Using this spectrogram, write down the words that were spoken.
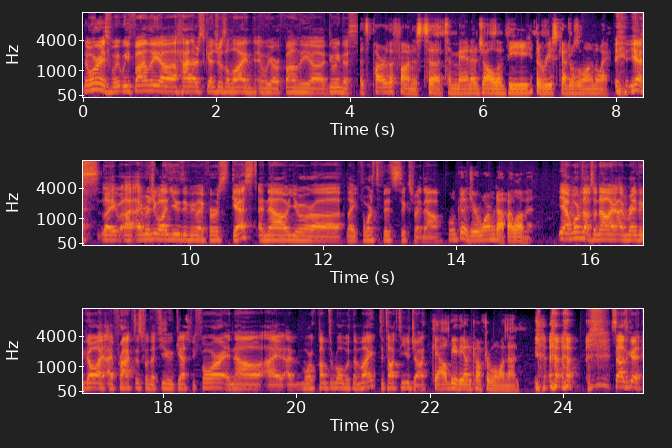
No worries. We, we finally uh, had our schedules aligned, and we are finally uh, doing this. It's part of the fun is to to manage all of the the reschedules along the way. yes, like I, I originally wanted you to be my first guest, and now you're uh, like fourth, fifth, sixth right now. Well, good. You're warmed up. I love it. Yeah, I'm warmed up. So now I, am ready to go. I, I, practiced with a few guests before, and now I, I'm more comfortable with the mic to talk to you, Jon. Okay, I'll be the uncomfortable one then. Sounds good.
